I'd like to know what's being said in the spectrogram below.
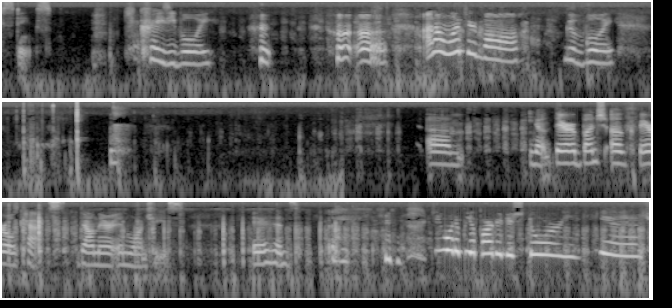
stinks you crazy boy uh-uh I don't want your ball. Good boy. um, you know, there are a bunch of feral cats down there in Wanchese. And do you want to be a part of the story? Yes.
